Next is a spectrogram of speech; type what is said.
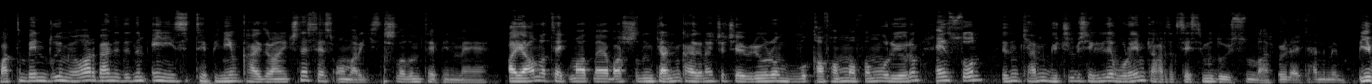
Baktım beni duymuyorlar. Ben de dedim en iyisi tepineyim kaydıran içine ses onlara gitsin. Başladım tepinmeye. Ayağımla tekme atmaya başladım. Kendimi kaydıran içe çeviriyorum. Kafamı mafamı vuruyorum. En son dedim kendimi güçlü bir şekilde vurayım ki artık sesimi duysunlar. Böyle kendime bir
